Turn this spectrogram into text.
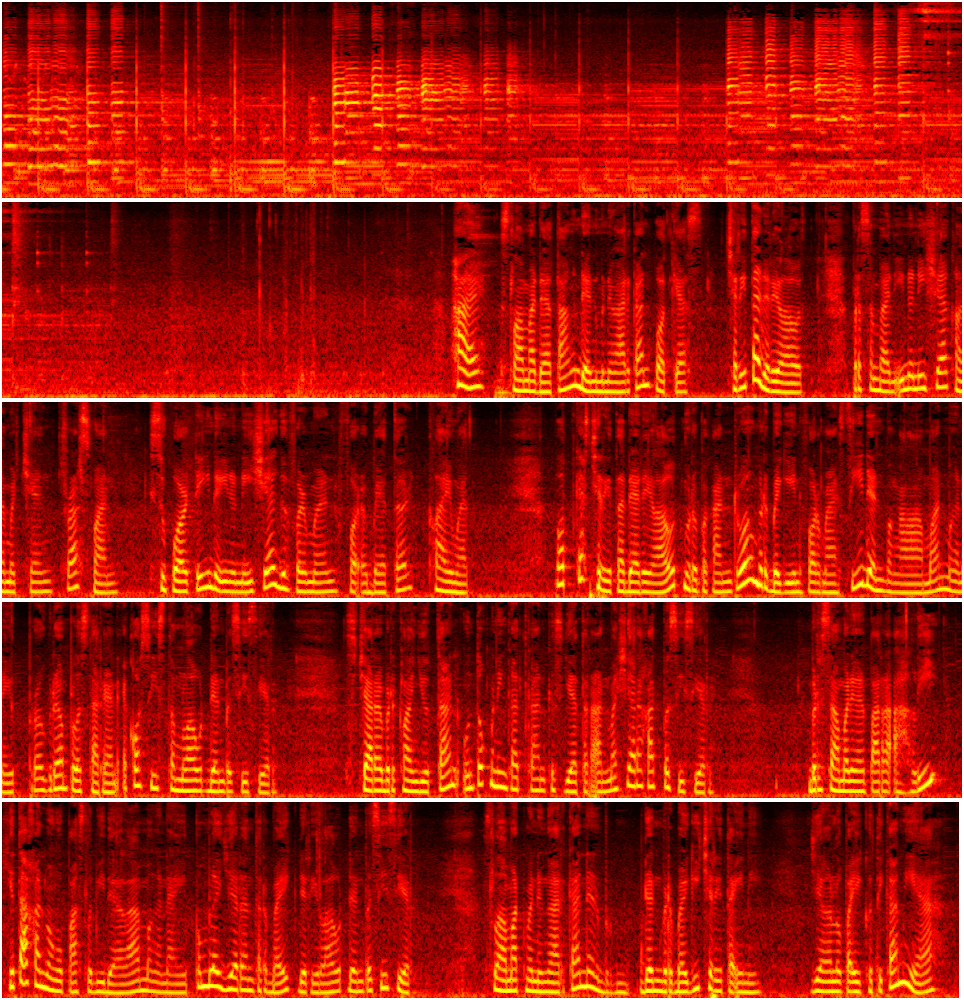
Hai, selamat datang dan mendengarkan podcast Cerita dari Laut, persembahan Indonesia Climate Change Trust Fund, supporting the Indonesia government for a better climate. Podcast Cerita dari Laut merupakan ruang berbagi informasi dan pengalaman mengenai program pelestarian ekosistem laut dan pesisir, secara berkelanjutan untuk meningkatkan kesejahteraan masyarakat pesisir. Bersama dengan para ahli, kita akan mengupas lebih dalam mengenai pembelajaran terbaik dari laut dan pesisir. Selamat mendengarkan dan, ber dan berbagi cerita ini. Jangan lupa ikuti kami ya.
